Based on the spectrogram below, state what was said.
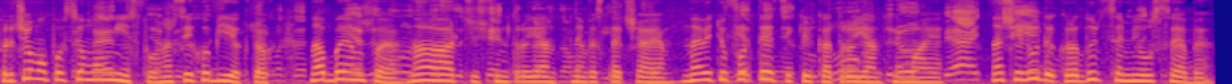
Причому по всьому місту, на всіх об'єктах, на БМП, на арці сім троянд не вистачає. Навіть у фортеці кілька троянд немає. Наші люди крадуть самі у себе.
